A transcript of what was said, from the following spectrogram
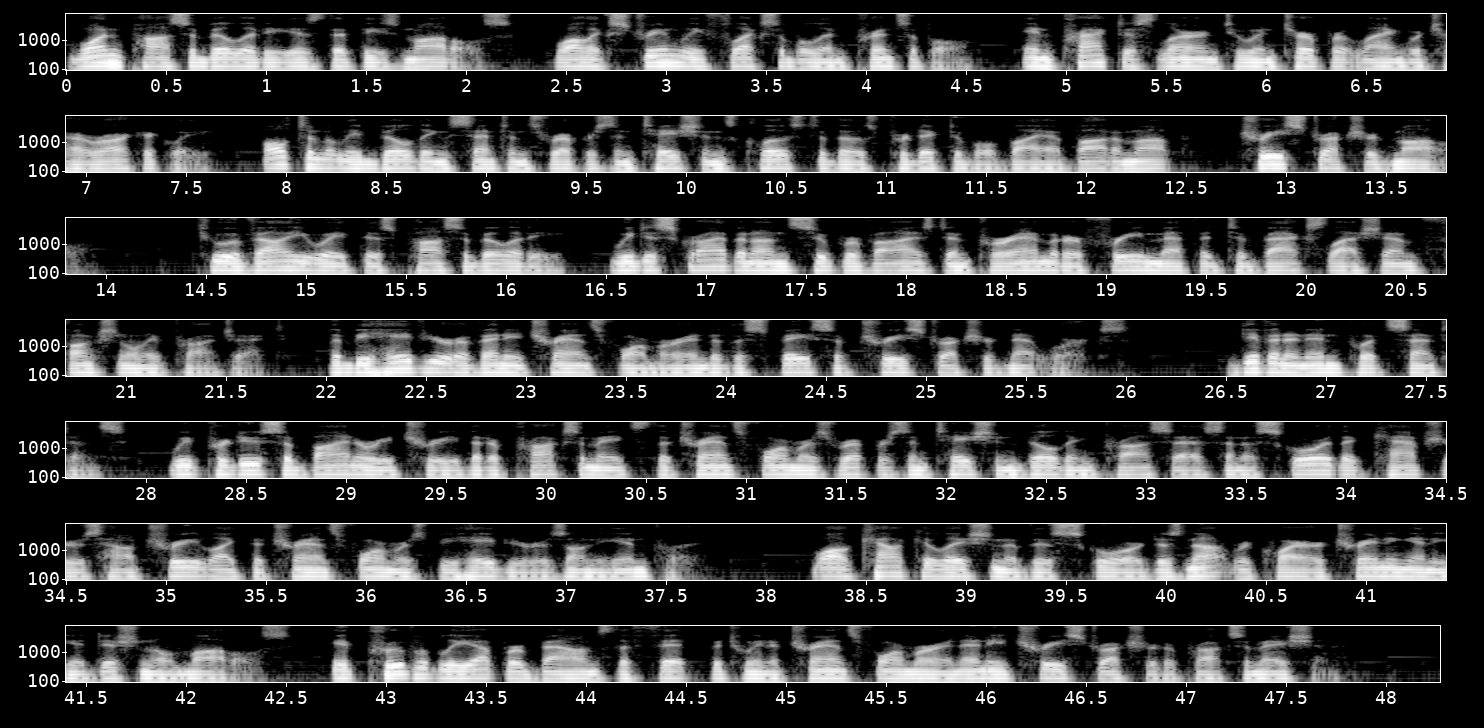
One possibility is that these models, while extremely flexible in principle, in practice learn to interpret language hierarchically, ultimately building sentence representations close to those predictable by a bottom up, tree structured model. To evaluate this possibility, we describe an unsupervised and parameter free method to backslash m functionally project the behavior of any transformer into the space of tree structured networks. Given an input sentence, we produce a binary tree that approximates the transformer's representation building process and a score that captures how tree like the transformer's behavior is on the input. While calculation of this score does not require training any additional models, it provably upper bounds the fit between a transformer and any tree structured approximation.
